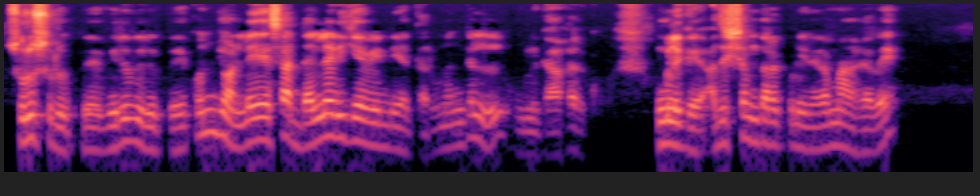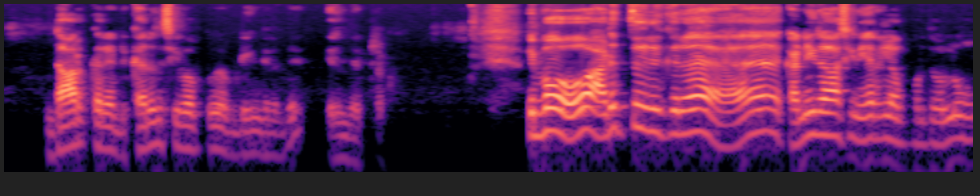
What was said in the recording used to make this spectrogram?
சுறுசுறுப்பு விறுவிறுப்பு கொஞ்சம் லேசாக டல்லடிக்க வேண்டிய தருணங்கள் உங்களுக்காக இருக்கும். உங்களுக்கு அதிர்ஷ்டம் தரக்கூடிய நிறமாகவே டார்க் ரெட் கருஞ்சிவப்பு அப்படிங்கிறது இருந்துட்டு இருக்கும் இப்போ அடுத்து இருக்கிற கன்னிராசி நேர்களை பொறுத்தவரைக்கும்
